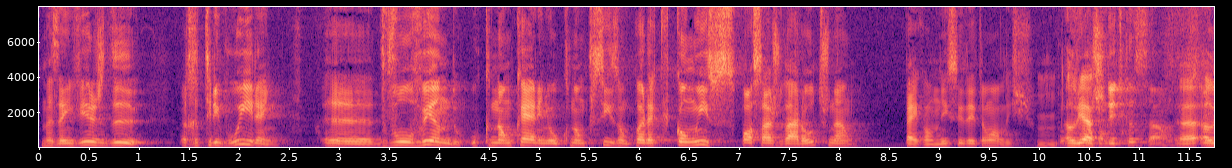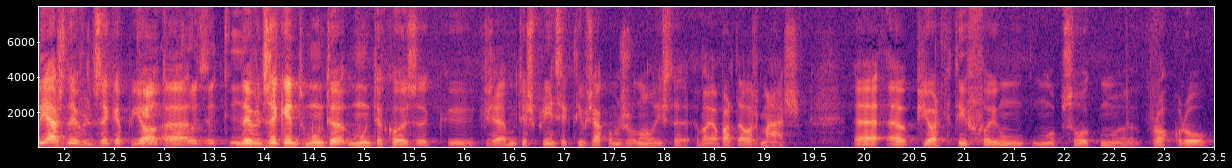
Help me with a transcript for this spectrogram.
mas em vez de retribuírem uh, devolvendo o que não querem ou o que não precisam para que com isso se possa ajudar outros, não pegam nisso e deitam ao lixo. Hum. Aliás, de educação. Uh, aliás, devo-lhe dizer que a pior. Uh, que... Devo dizer que entre muita, muita coisa, que, que, já, muita experiência que tive já como jornalista, a maior parte delas más, uh, a pior que tive foi um, uma pessoa que me procurou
